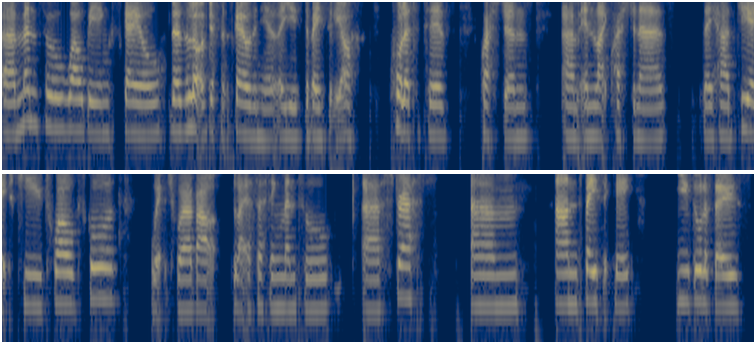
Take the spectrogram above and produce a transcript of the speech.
a mental well-being scale. There's a lot of different scales in here that they used to basically ask qualitative questions um, in like questionnaires. They had GHQ 12 scores which were about like assessing mental uh, stress um, and basically used all of those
